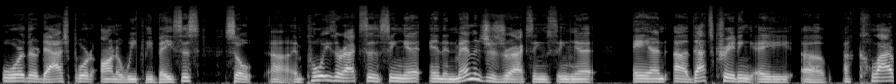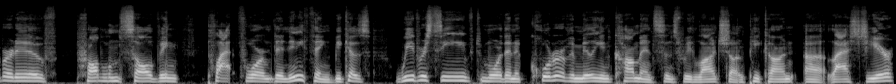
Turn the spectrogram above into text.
or their dashboard on a weekly basis. So uh, employees are accessing it, and then managers are accessing it, and uh, that's creating a uh, a collaborative problem solving platform than anything because we've received more than a quarter of a million comments since we launched on Peakon uh, last year.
